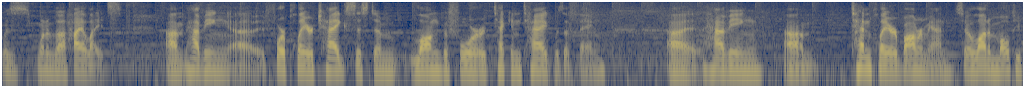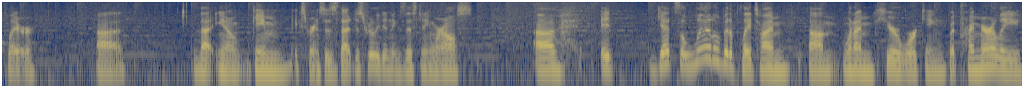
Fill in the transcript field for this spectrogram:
was one of the highlights. Um, having a four-player tag system long before Tekken Tag was a thing. Uh, having um, 10-player Bomberman, so a lot of multiplayer uh, that you know game experiences that just really didn't exist anywhere else. Uh, it gets a little bit of playtime um, when I'm here working, but primarily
